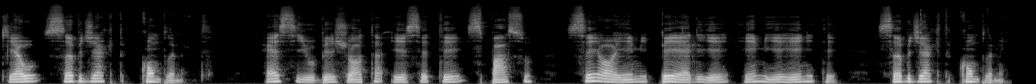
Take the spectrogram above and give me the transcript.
que é o Subject Complement. S-U-B-J-E-C-T espaço C-O-M-P-L-E-M-E-N-T. Subject Complement.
